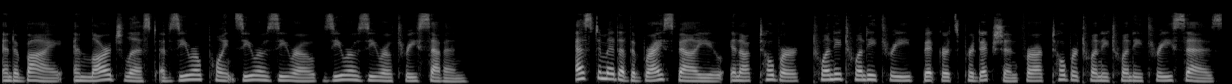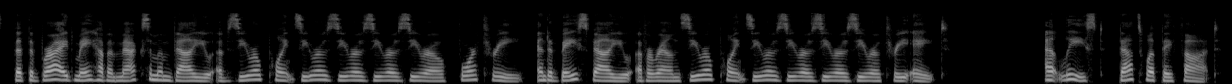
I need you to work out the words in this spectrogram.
and a buy and large list of 0.000037. Estimate of the BRISE value in October 2023 Bitgert's prediction for October 2023 says that the bride may have a maximum value of 0.000043 and a base value of around 0.000038. At least, that's what they thought.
